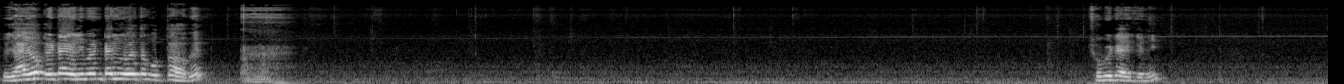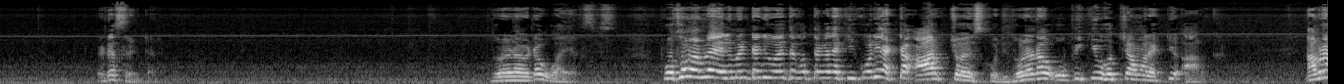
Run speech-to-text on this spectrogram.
তো যাই হোক, এটা এলিমেন্টারি ওয়েতে করতে হবে। ছবিটা এঁকে নিই। এটা সেন্টার ধরে নাও এটা ওয়াই অ্যাক্সিস প্রথম আমরা এলিমেন্টারি ওয়েতে করতে গেলে কি করি? একটা আর্ক চয়েস করি। ধরে নাও ওপি কিউ হচ্ছে আমার একটি আর্ক আমরা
